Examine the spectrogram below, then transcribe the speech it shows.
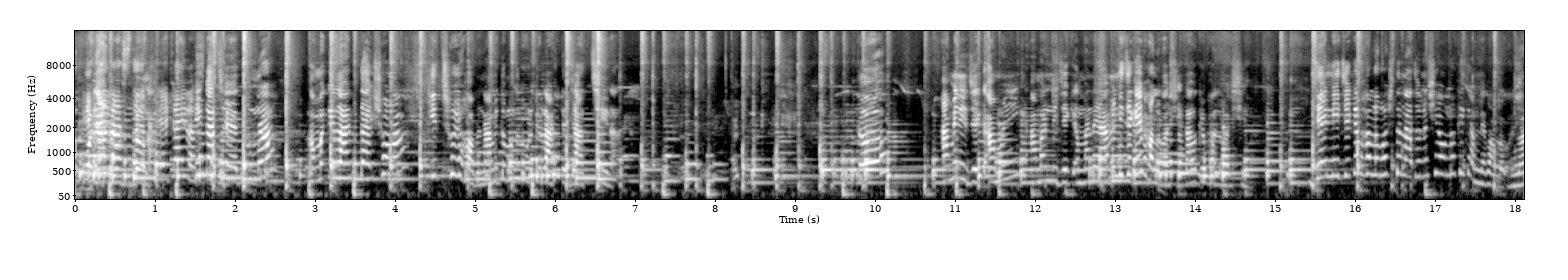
উপরে আর এটাই আসবে বাস্তব না। এটাই ঠিক আছে তোমরা আমাকে লাড়তে আইসো না কিছুই হবে না আমি তোমাদের উল্টে লাড়তে যাচ্ছি না তো আমি নিজেকে আমি আমার নিজেকে মানে আমি নিজেকেই ভালোবাসি কাউকে ভালোবাসি। যে নিজেকে ভালোবাসতে না জানে সে অন্যকে কেমনে ভালোবাসে? না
